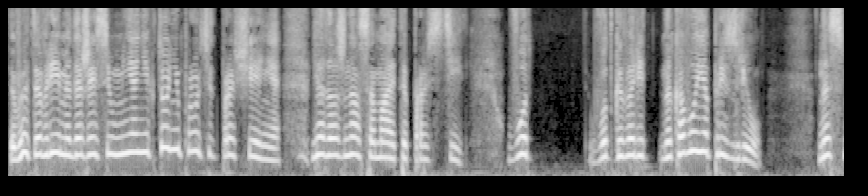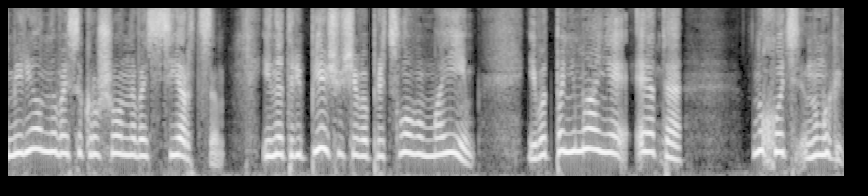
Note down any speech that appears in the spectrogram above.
в это время, даже если у меня никто не просит прощения, я должна сама это простить. Вот, вот говорит, на кого я презрю? На смиренного и сокрушенного сердцем, и на трепещущего пред словом моим. И вот понимание это – ну, хоть, ну, мы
